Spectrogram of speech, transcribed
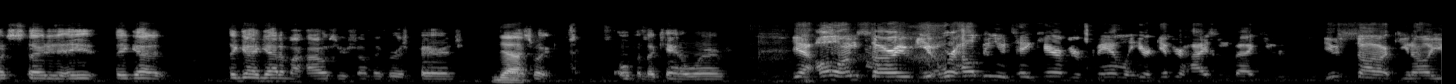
what started it. They got it. The guy got him a house or something for his parents. yeah, That's what opened the can of worms. Yeah. Oh, I'm sorry. You, we're helping you take care of your family. Here, give your Heisman back. You, you suck. You know, you,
